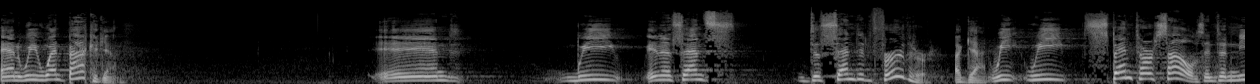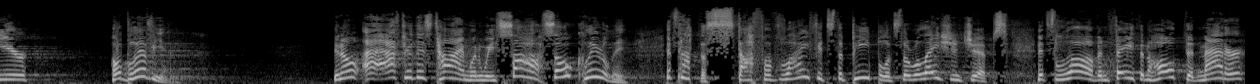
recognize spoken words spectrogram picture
And we went back again. And we, in a sense, descended further again. We, we spent ourselves into near oblivion. You know, after this time when we saw so clearly, it's not the stuff of life, it's the people, it's the relationships, it's love and faith and hope that matter.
